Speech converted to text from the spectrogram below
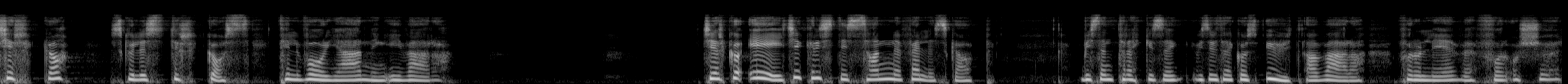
Kirka skulle styrke oss til vår gjerning i verden. Kirka er ikke Kristi sanne fellesskap hvis, seg, hvis, vi trekker oss ut av verden for å leve for oss sjøl.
